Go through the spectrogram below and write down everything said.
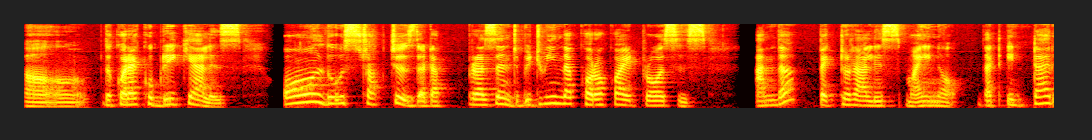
uh, the coracobrachialis. All those structures that are present between the coracoid process and the pectoralis minor. That entire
